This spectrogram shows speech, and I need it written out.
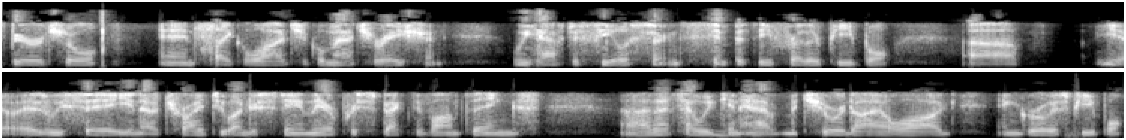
spiritual and psychological maturation. We have to feel a certain sympathy for other people. Uh, you know, as we say, you know, try to understand their perspective on things. Uh, that's how we can have mature dialogue and grow as people.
